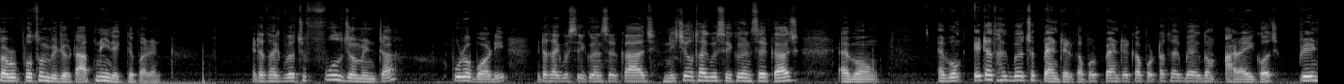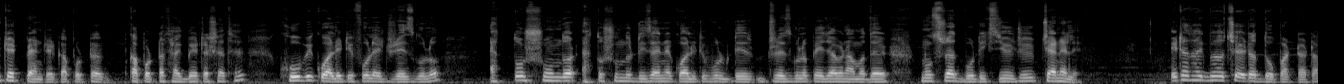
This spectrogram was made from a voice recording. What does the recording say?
সর্বপ্রথম ভিডিওটা আপনিই দেখতে পারেন। এটা থাকবে হচ্ছে ফুল জমিনটা, পুরো বডি এটা থাকবে সিকোয়েন্সের কাজ, নিচেও থাকবে সিকোয়েন্সের কাজ, এবং এবং এটা থাকবে হচ্ছে প্যান্টের কাপড়, প্যান্টের কাপড়টা থাকবে একদম আড়াই গজ প্রিন্টেড প্যান্টের কাপড়টা কাপড়টা থাকবে এটার সাথে, খুবই কোয়ালিটিফুল এই ড্রেসগুলো এত সুন্দর এত সুন্দর ডিজাইনের কোয়ালিটিফুল ড্রেসগুলো পেয়ে যাবেন আমাদের নুসরাত বুটিক্স ইউটিউব চ্যানেলে এটা থাকবে হচ্ছে এটা দোপাট্টাটা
